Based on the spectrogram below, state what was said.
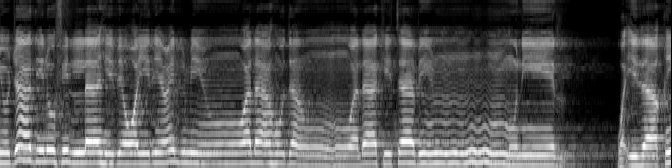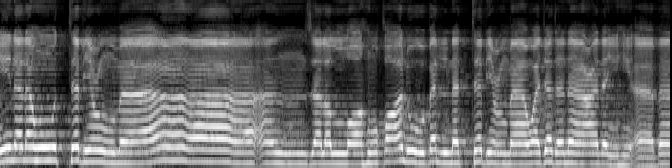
يجادل في الله بغير علم ولا هدى ولا كتاب منير وإذا قيل له اتبعوا ما أنزل الله قالوا بل نتبع ما وجدنا عليه آباءنا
